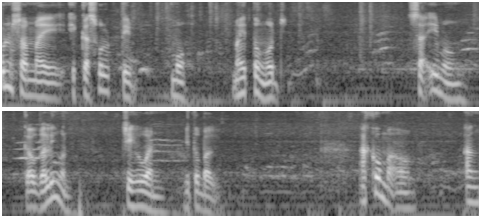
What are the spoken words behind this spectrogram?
unsa may ikasulti mo may tungod sa imong kaugalingon si Juan mitubag? Ako mao ang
